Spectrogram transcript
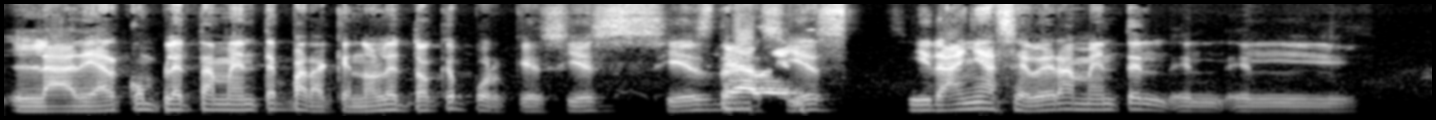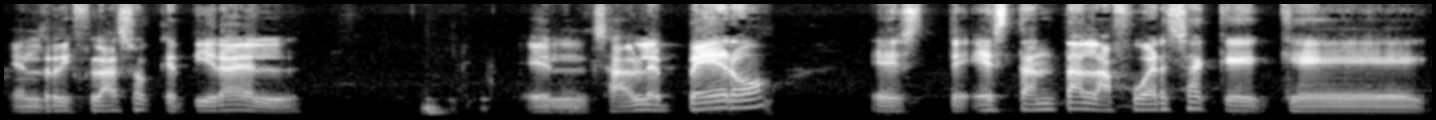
ladear completamente para que no le toque porque si es si es, si es y daña severamente el, riflazo que tira el, sable, pero este, es tanta la fuerza que,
